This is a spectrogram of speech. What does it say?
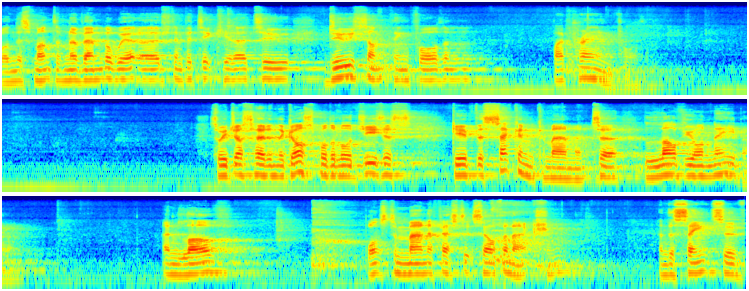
Well, in this month of November, we're urged in particular to do something for them by praying for them. So we just heard in the Gospel the Lord Jesus gave the second commandment to love your neighbor. And love wants to manifest itself in action. And the saints have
